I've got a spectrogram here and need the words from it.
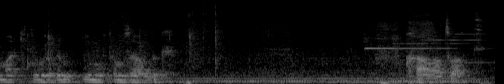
markete uğradım. Yumurtamızı aldık. Kahvaltı vakti.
